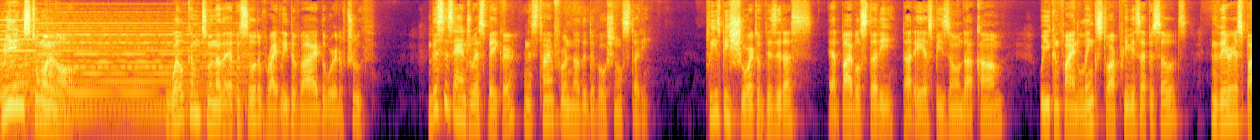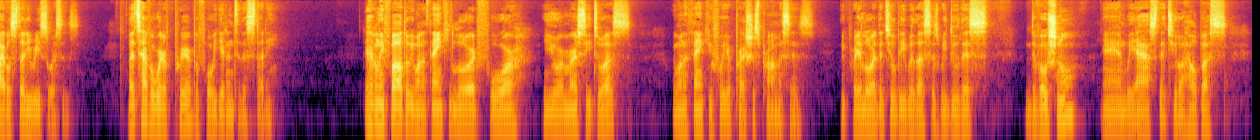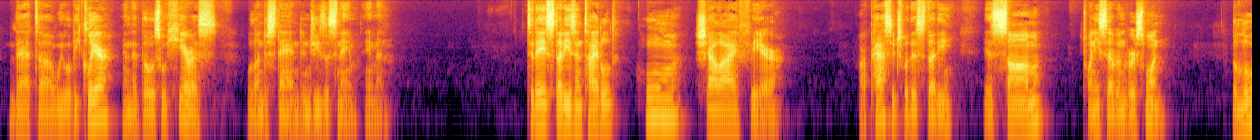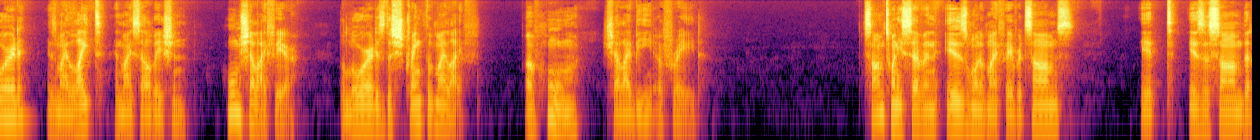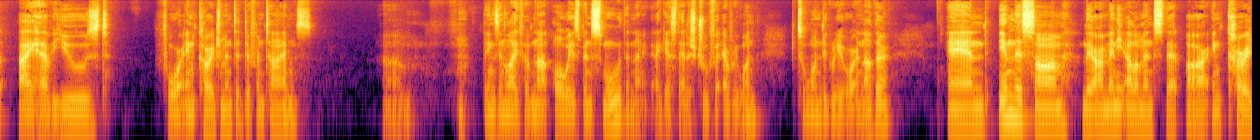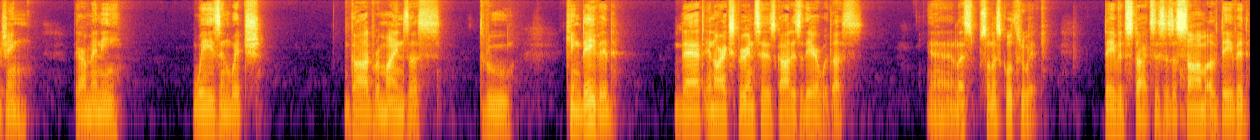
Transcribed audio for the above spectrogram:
Greetings to one and all. Welcome to another episode of Rightly Divide the Word of Truth. This is Andrew S. Baker, and it's time for another devotional study. Please be sure to visit us at BibleStudy.asbzone.com, where you can find links to our previous episodes and various Bible study resources. Let's have a word of prayer before we get into this study. Heavenly Father, we want to thank you, Lord, for your mercy to us we want to thank you for your precious promises. We pray, Lord, that you'll be with us as we do this devotional, and we ask that you'll help us, that uh, we will be clear, and that those who hear us will understand. In Jesus' name, amen. Today's study is entitled, Whom Shall I Fear? Our passage for this study is Psalm 27, verse 1. The Lord is my light and my salvation. Whom shall I fear? The Lord is the strength of my life. Of whom shall I be afraid? Psalm 27 is one of my favorite Psalms. It is a Psalm that I have used for encouragement at different times. Um, things in life have not always been smooth, and I, I guess that is true for everyone to one degree or another. And in this psalm, there are many elements that are encouraging. There are many ways in which God reminds us through King David that in our experiences, God is there with us. Uh, let's so let's go through it. David starts. This is a psalm of David.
